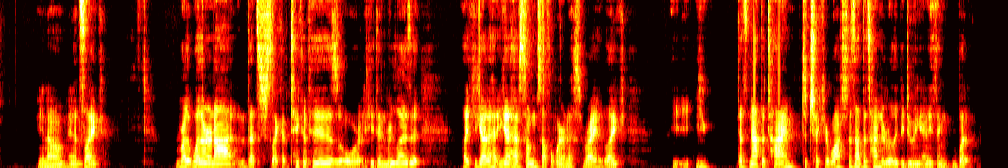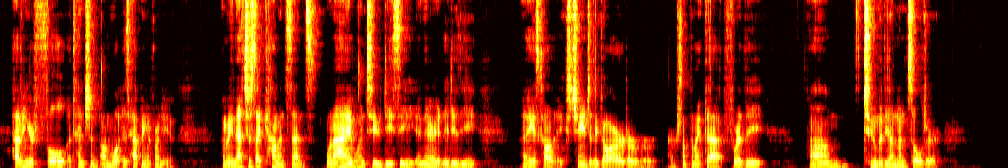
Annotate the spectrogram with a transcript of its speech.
you know? And it's like, whether or not that's just like a tic of his or he didn't realize it, like you gotta you gotta have some self awareness, right? Like you that's not the time to check your watch. That's not the time to really be doing anything but having your full attention on what is happening in front of you. I mean, that's just like common sense. When I went to DC and they they do the, I think it's called Exchange of the Guard or, or, or something like that for the um, Tomb of the Unknown Soldier.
